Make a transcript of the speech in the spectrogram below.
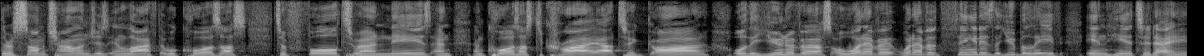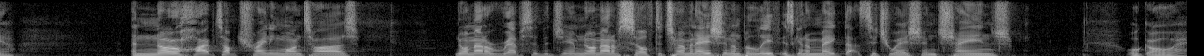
There are some challenges in life that will cause us to fall to our knees and, and cause us to cry out to God or the universe or whatever, whatever thing it is that you believe in here today. And no hyped up training montage no amount of reps at the gym, no amount of self determination and belief is going to make that situation change or go away.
